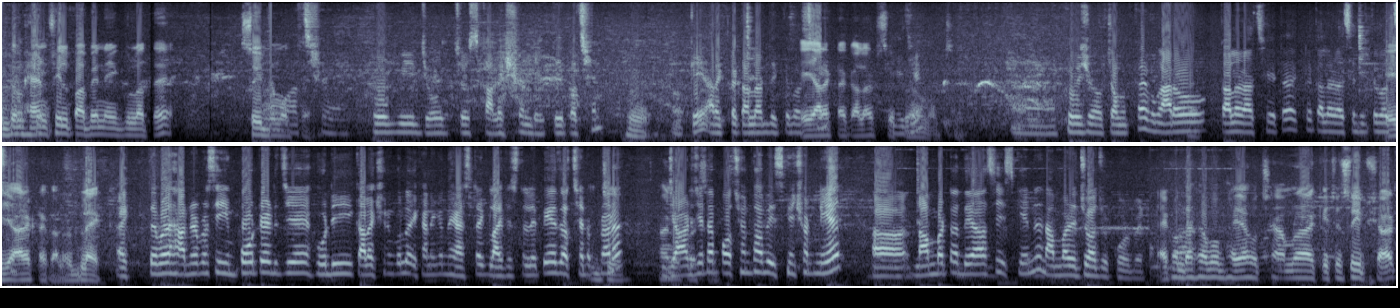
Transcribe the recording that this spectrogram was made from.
একদম হ্যান্ড ফিল পাবেন এইগুলাতে। সুইটের মধ্যে। আচ্ছা খুবই জোর জোস কালেকশন দেখতে পাচ্ছেন ওকে আরেকটা কালার দেখতে এই পাচ্ছেন? আরেকটা কালার যে। মধ্যে। খুবই চমৎকার এবং আরও কালার আছে এটা একটা কালার আছে দেখতে এই পাচ্ছি যে আরেকটা কালার ব্ল্যাক একেবারে হান্ড্রেড পার্সেন্ট ইম্পোর্টেড যে হুডি কালেকশনগুলো এখানে কিন্তু হ্যাশট্যাগ লাইফস্টাইলে পেয়ে যাচ্ছেন আপনারা। যার যেটা পছন্দ হবে স্ক্রিনশট নিয়ে নাম্বারটা দেওয়া আছে স্ক্রিনে নাম্বারে যোগাযোগ করবেন। এখন দেখাবো ভাইয়া হচ্ছে আমরা কিছু সুইপ শার্ট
